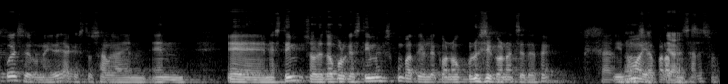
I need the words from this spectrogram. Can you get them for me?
puede ser una idea que esto salga en, en, Steam, sobre todo porque Steam es compatible con Oculus y con HTC. y no, vaya para pensar eso.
